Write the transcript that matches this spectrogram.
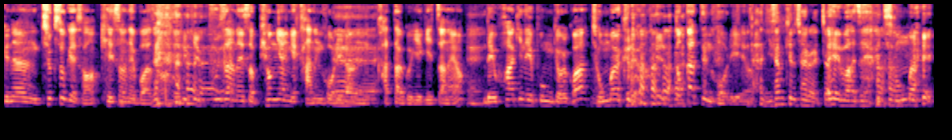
그냥 축소해서 계산해 봐서 이렇게 부산에서 평양에 가는 거리랑 네. 같다고 얘기했잖아요. 네. 근데 확인해 본 결과 정말 그래요. 똑같은 거리예요. 한 2, 3km 차이로 했죠? 네 맞아요. 정말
